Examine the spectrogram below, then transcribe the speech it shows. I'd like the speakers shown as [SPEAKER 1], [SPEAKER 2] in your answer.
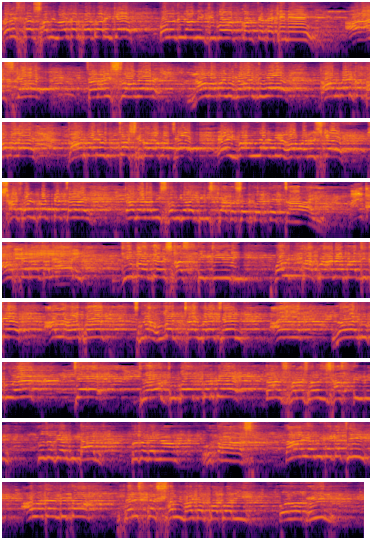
[SPEAKER 1] Barrister স্বামী মাইদার পাটোয়ারিকে কোনোদিন আমি কিবোধ করতে দেখিনি। আর আজকে যারা ইসলামের নামাবলী গায়ে দিয়ে ধর্মের কথা বলে, ধর্মের উচ্চ শিখরে বসে এই বাংলার নিরীহ মানুষকে শাসন করতে চায়, তাদের আমি সবিনয় দৃষ্টি আকর্ষণ করতে চাই। আপনারা জানেন গিবদের শাস্তি কি? পবিত্র কোরআন মাজিদে সুযোগের বিধান সুযোগের নাম হুতাশ তাই আমি দেখেছি, আমাদের নেতা ব্যারিস্টার স্বামী ভাইদার পাটোয়ারি কোনোদিন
